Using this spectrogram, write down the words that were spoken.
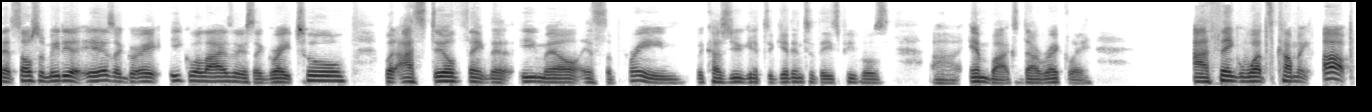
that social media is a great equalizer, it's a great tool, but I still think that email is supreme because you get to get into these people's uh, inbox directly. I think what's coming up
